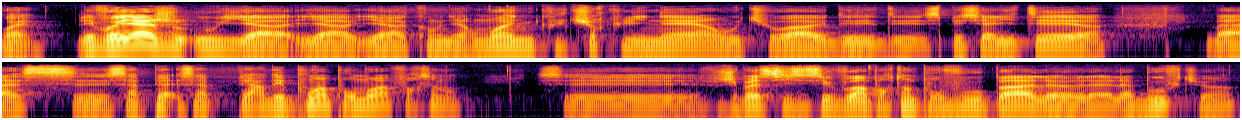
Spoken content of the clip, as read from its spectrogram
ouais, les voyages où il y a, y a, comment dire, moi, une culture culinaire où tu vois des, spécialités, euh, bah, ça, perd, des points pour moi, forcément. Je sais pas si c'est important pour vous ou pas la- la bouffe, tu vois.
